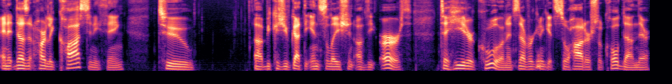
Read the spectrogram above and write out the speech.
And it doesn't hardly cost anything to uh, because you've got the insulation of the earth to heat or cool, and it's never going to get so hot or so cold down there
